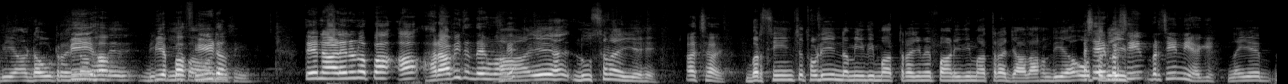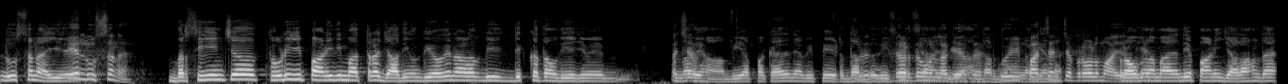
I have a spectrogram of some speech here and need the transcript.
ਵੀ ਆ ਡਾਊਟ ਰਹਿੰਦਾ ਵੀ ਆਪਾਂ ਫੀਡ। ਤੇ ਨਾਲ ਇਹਨਾਂ ਨੂੰ ਆਪਾਂ ਆ ਹਰਾ ਵੀ ਦਿੰਦੇ ਹੋਵਾਂਗੇ? ਹਾਂ ਇਹ ਲੂਸਣ ਹੈ ਜੀ ਇਹ। ਅੱਛਾ ਜੀ। ਬਰਸੀਨ ਚ ਥੋੜੀ ਨਮੀ ਦੀ ਮਾਤਰਾ ਜਿਵੇਂ ਪਾਣੀ ਦੀ ਮਾਤਰਾ ਜ਼ਿਆਦਾ ਹੁੰਦੀ ਆ ਉਹ ਅੱਛਾ ਇਹ ਤਕਲੀਫ ਬਰਸੀਨ ਬਰਸੀਨ ਨਹੀਂ ਹੈਗੀ? ਨਹੀਂ ਇਹ ਲੂਸਣ ਆਈ ਇਹ। ਇਹ ਲੂਸਨ ਹੈ। ਬਰਸੀਨ ਚ ਥੋੜੀ ਜੀ ਪਾਣੀ ਦੀ ਮਾਤਰਾ ਜ਼ਿਆਦਾ ਹੁੰਦੀ ਆ ਉਹਦੇ ਨਾਲ ਵੀ ਦਿੱਕਤ ਆਉਂਦੀ ਹੈ ਜਿਵੇਂ ਉਹਨਾਂ ਦੇ ਹਾਂ ਵੀ ਆਪਾਂ ਕਹਿ ਦਿੰਦੇ ਆ ਵੀ ਪੇਟ ਦਰਦ ਦੀ ਦਰਦ ਹੋਣ ਲੱਗ ਜਾਂਦੀ ਕੋਈ ਪਾਚਨ। ਚ ਪ੍ਰੋਬਲਮ ਆ ਜਾਂਦੀ ਪ੍ਰੋਬਲਮ ਆ ਜਾਂਦੀ ਹੈ ਪਾਣੀ ਜ਼ਿਆਦਾ ਹੁੰਦਾ ਹੈ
